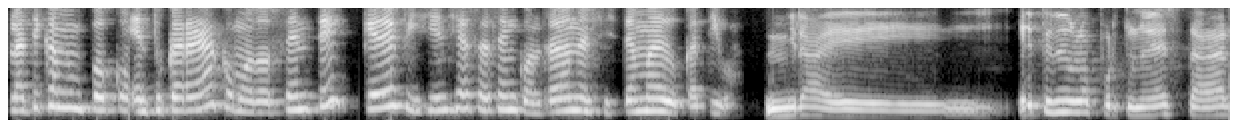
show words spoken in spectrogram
Platícame un poco, en tu carrera como docente, ¿qué deficiencias has encontrado en el sistema educativo? Mira, eh, he tenido la oportunidad de estar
